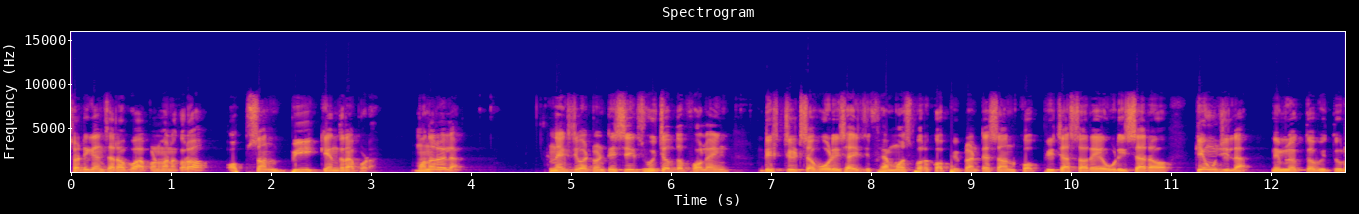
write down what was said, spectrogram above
ସଠିକ୍ ଆନ୍ସର୍ ହେବ ଆପଣମାନଙ୍କର ଅପସନ୍ ବି କେନ୍ଦ୍ରାପଡ଼ା ମନେ ରହିଲା ନେକ୍ସଟ ଯିବା twenty six which of the following districts of Odisha is famous for coffee plantation coffee ଚାଷରେ ଓଡ଼ିଶାର କେଉଁ ଜିଲ୍ଲା নিম্নলিখিত ভিতর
